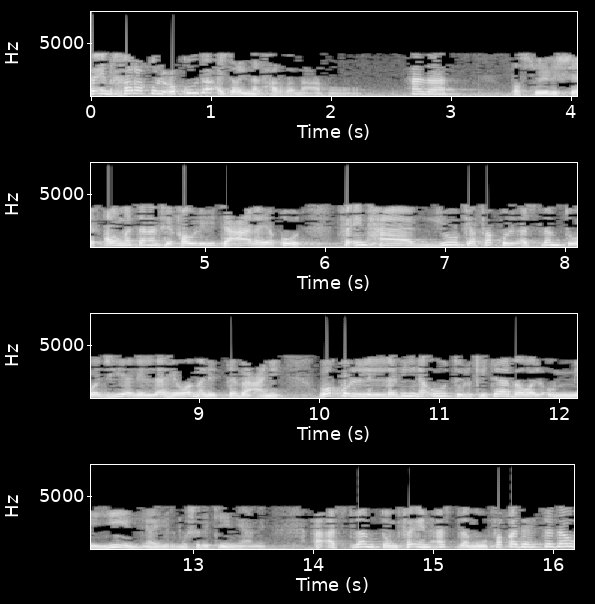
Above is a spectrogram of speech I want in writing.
فإن خرقوا العقود أجرينا الحرب معهم. هذا تصوير الشيخ. أو مثلا في قوله تعالى يقول فإن حاجوك فقل أسلمت وجهي لله ومن اتبعني. وقل للذين أوتوا الكتاب والأميين أي المشركين يعني أأسلمتم؟ فإن أسلموا فقد اهتدوا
